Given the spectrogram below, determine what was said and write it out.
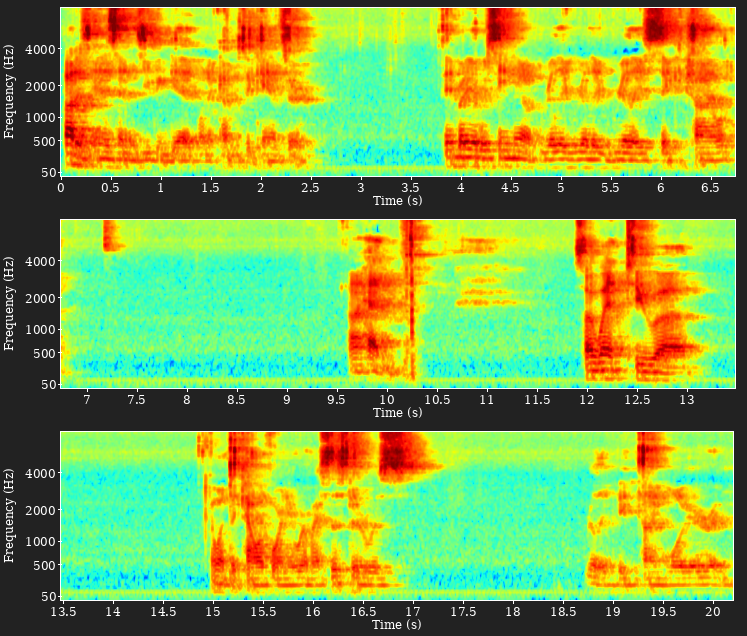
about as innocent as you can get when it comes to cancer. Has anybody ever seen a really, really, really sick child? I hadn't. So I went to uh, I went to California where my sister was really big time lawyer and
